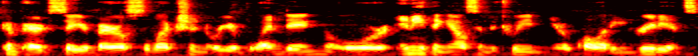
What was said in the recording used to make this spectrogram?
compared to say your barrel selection or your blending or anything else in between, you know, quality ingredients,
